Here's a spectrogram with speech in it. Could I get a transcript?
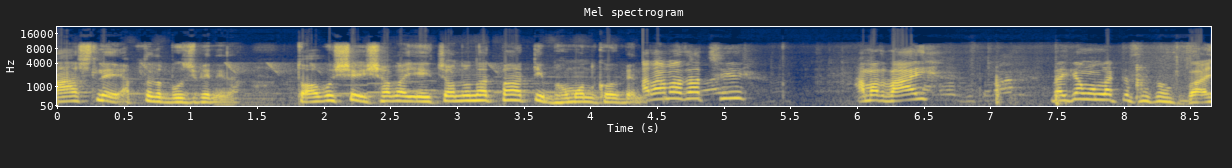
না আসলে আপনারা বুঝবেনই না। তো অবশ্যই সবাই এই চন্দ্রনাথ পাহাড়টি ভ্রমণ করবেন। আর আমরা যাচ্ছি আমার ভাই। ভাই কেমন লাগতেছে তো ভাই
